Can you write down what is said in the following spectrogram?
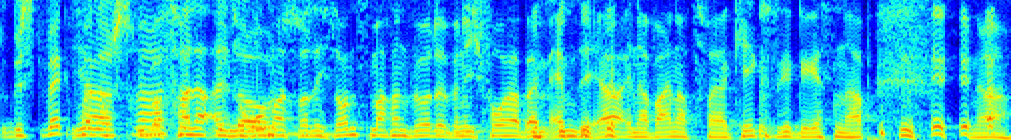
Du bist weg von ja, der Straße. überfalle alte genau. Omas, was ich sonst machen würde, wenn ich vorher beim MDR in der Weihnachtsfeier Kekse gegessen habe. Ja.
